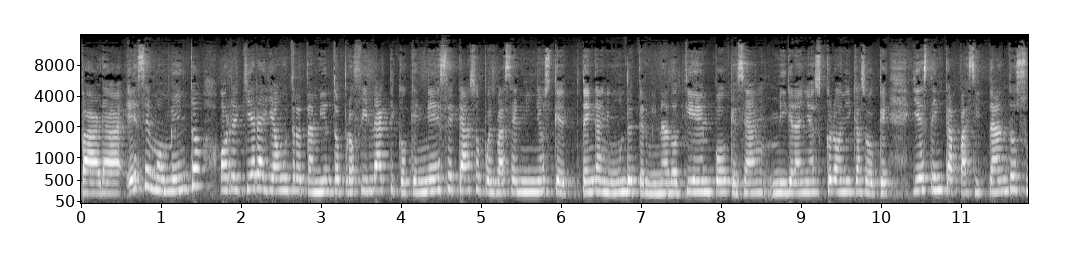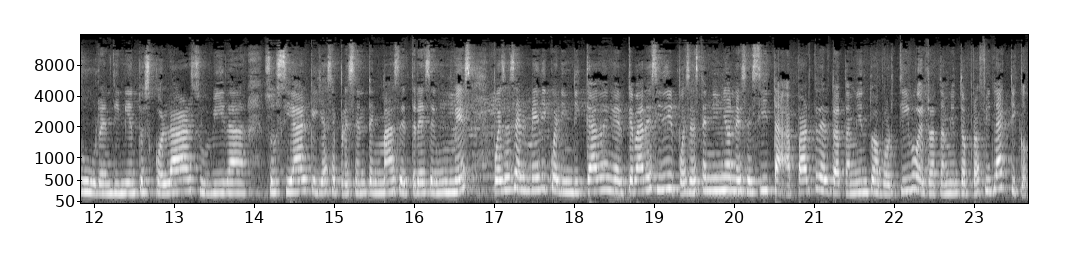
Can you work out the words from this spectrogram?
para ese momento o requiera ya un tratamiento profiláctico, que en ese caso pues va a ser niños que tengan en un determinado tiempo, que sean migrañas crónicas o que ya esté incapacitando su rendimiento escolar, su vida social, que ya se presenten más de tres en un mes, pues es el médico el indicado en el que va a decidir, pues este niño necesita, aparte del tratamiento abortivo, el tratamiento profiláctico.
